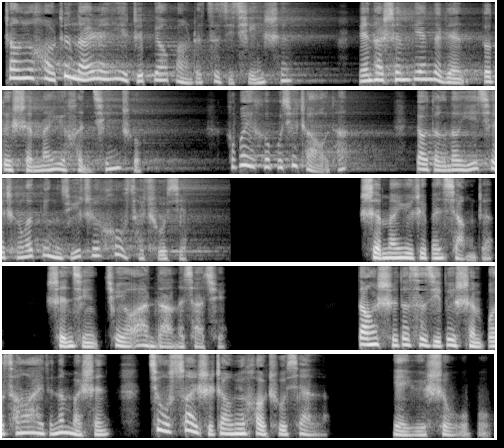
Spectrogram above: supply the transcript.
张云浩这男人一直标榜着自己情深。连他身边的人都对沈曼玉很清楚，可为何不去找他？要等到一切成了定局之后才出现。沈曼玉这般想着，神情却又暗淡了下去。当时的自己对沈伯苍爱的那么深，就算是张云浩出现了，也于事无补。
